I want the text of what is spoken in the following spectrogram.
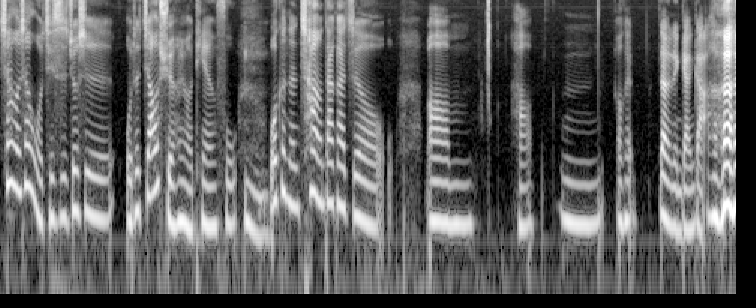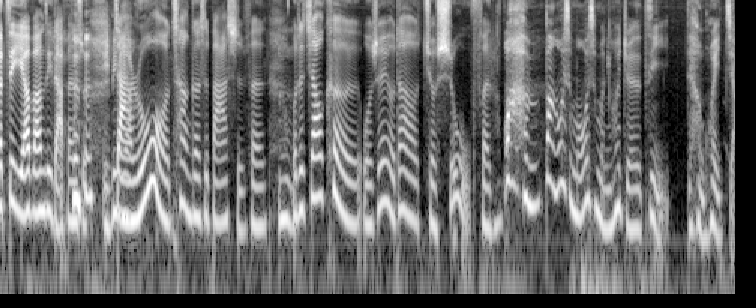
像像我其实就是我的教学很有天赋，嗯，我可能唱大概只有嗯好嗯 OK。这样有点尴尬，自己也要帮自己打分数。假如我唱歌是八十分，嗯我的教课我觉得有到九十五分。哇，很棒！为什么？为什么你会觉得自己很会教？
